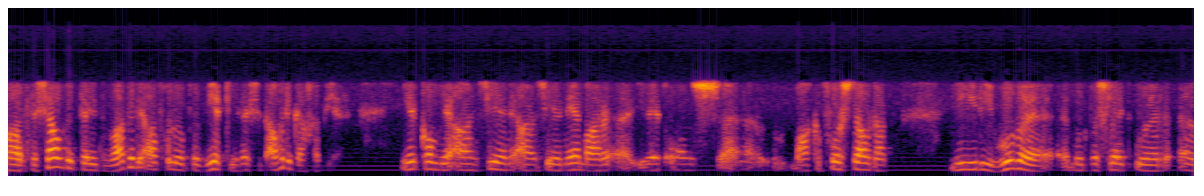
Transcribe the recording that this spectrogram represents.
Maar terselfdertyd wat het die afgelope week hier in Suid-Afrika gebeur? hier kom die ANC en die ANC nee maar uh, jy weet ons uh, maak 'n voorstel dat nie hierdie hoewe uh, moet besluit oor uh,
